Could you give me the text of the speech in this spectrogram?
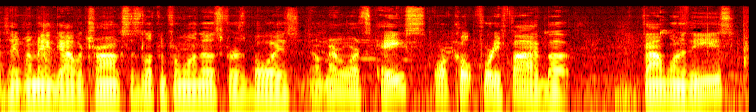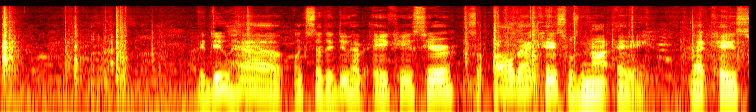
I think my man Galvatronix is looking for one of those for his boys. I don't remember where it's Ace or Colt 45, but found one of these. They do have, like I said, they do have A case here. So all that case was not A. That case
